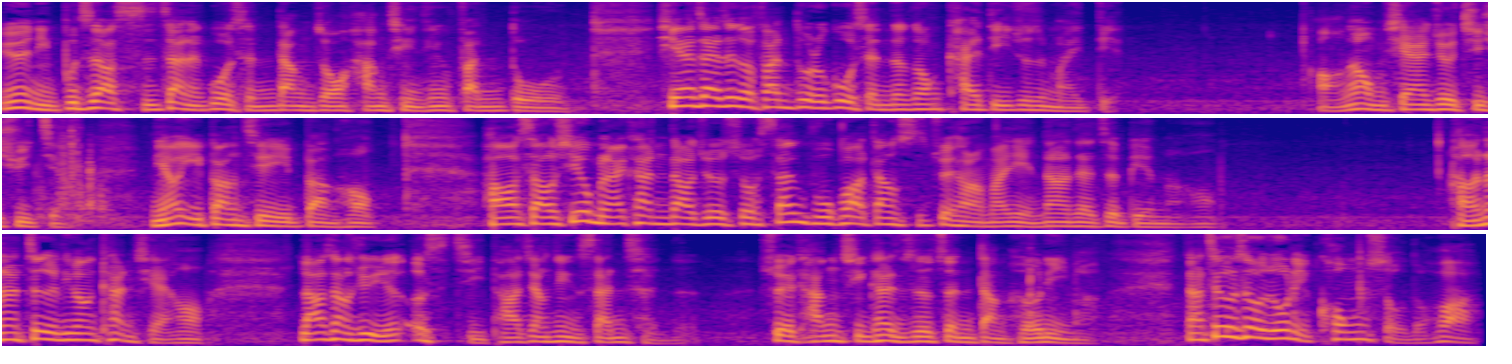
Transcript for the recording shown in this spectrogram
因为你不知道实战的过程当中，行情已经翻多了。现在在这个翻多的过程当中，开低就是买点。好，那我们现在就继续讲，你要一棒接一棒哈。好，首先我们来看到，就是说三幅画当时最好的买点当然在这边嘛哦。好，那这个地方看起来哈，拉上去已经二十几趴，将近三成了，所以行情开始是震荡，合理嘛？那这个时候如果你空手的话，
